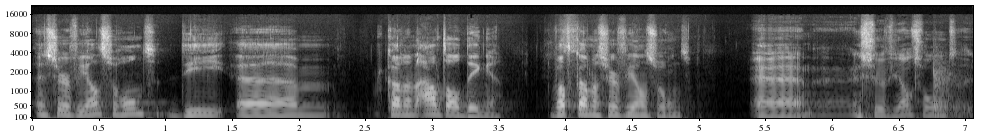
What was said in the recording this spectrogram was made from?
een surveillancehond die um, kan een aantal dingen. Wat kan een surveillancehond? Uh, een surveillancehond, uh,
